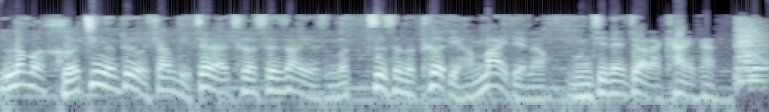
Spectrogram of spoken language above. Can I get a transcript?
那么和竞争对手相比，这台车身上有什么自身的特点和卖点呢？我们今天就要来看一看。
